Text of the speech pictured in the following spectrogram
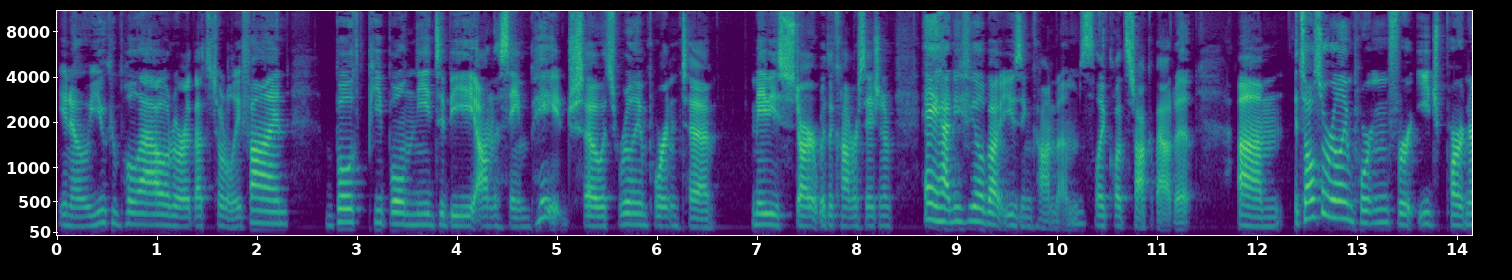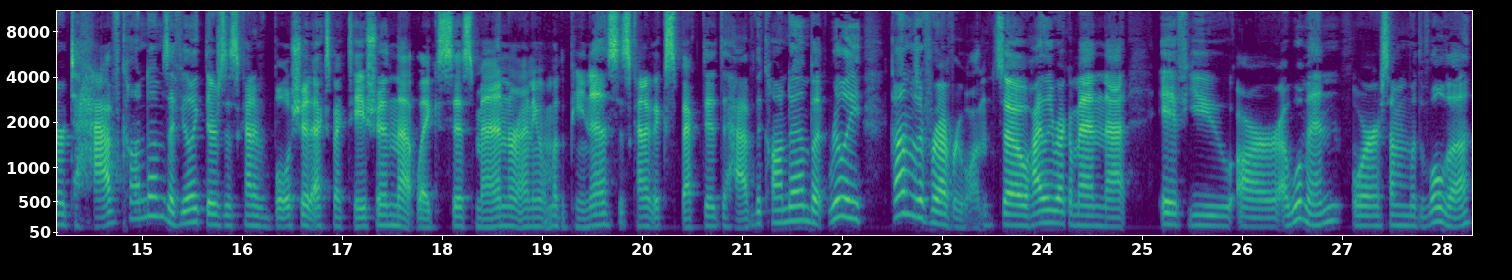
you know, you can pull out, or that's totally fine. Both people need to be on the same page. So it's really important to maybe start with a conversation of, hey, how do you feel about using condoms? Like, let's talk about it. Um, it's also really important for each partner to have condoms. I feel like there's this kind of bullshit expectation that like cis men or anyone with a penis is kind of expected to have the condom, but really, condoms are for everyone. So, highly recommend that if you are a woman or someone with a vulva,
